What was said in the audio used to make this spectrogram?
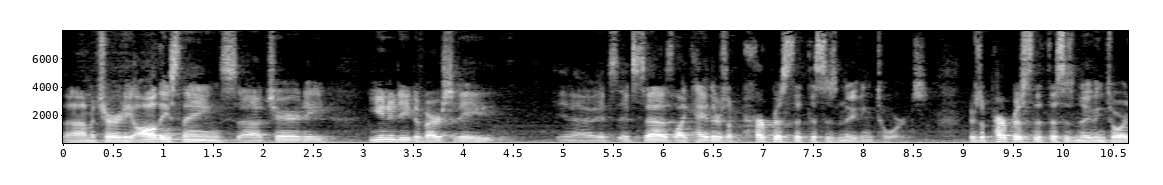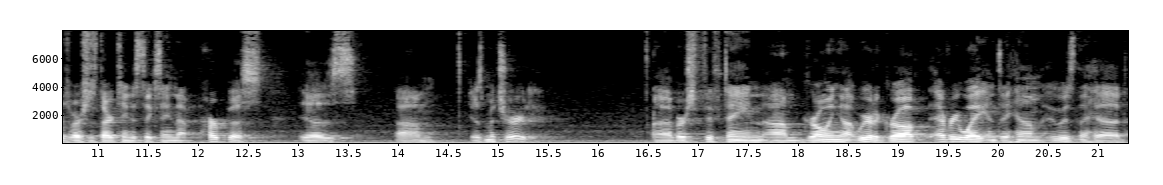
Uh, maturity, all these things, uh, charity, unity, diversity, you know, it's, it says like, hey, there's a purpose that this is moving towards. There's a purpose that this is moving towards, verses 13 to 16. That purpose is, um, is maturity. Uh, verse 15, um, growing up, we are to grow up every way into Him who is the head,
